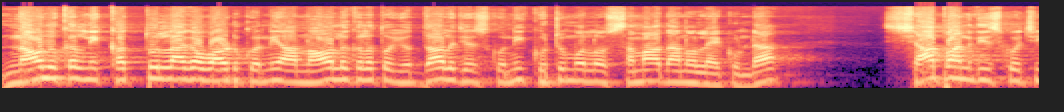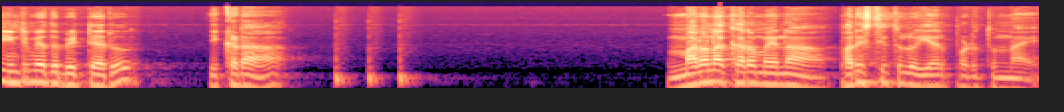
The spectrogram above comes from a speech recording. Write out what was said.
నాలుకల్ని కత్తుల్లాగా వాడుకొని ఆ నాలుకలతో యుద్ధాలు చేసుకొని కుటుంబంలో సమాధానం లేకుండా శాపాన్ని తీసుకొచ్చి ఇంటి మీద పెట్టారు. ఇక్కడ మరణకరమైన పరిస్థితులు ఏర్పడుతున్నాయి.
